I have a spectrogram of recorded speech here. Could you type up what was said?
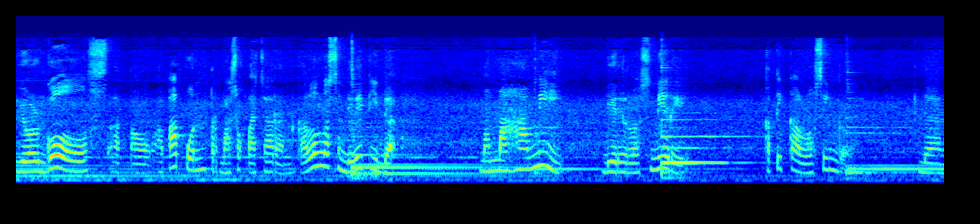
your goals atau apa pun termasuk pacaran kalau lo sendiri tidak memahami diri lo sendiri ketika lo single dan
